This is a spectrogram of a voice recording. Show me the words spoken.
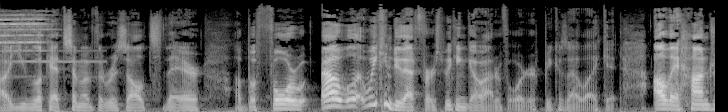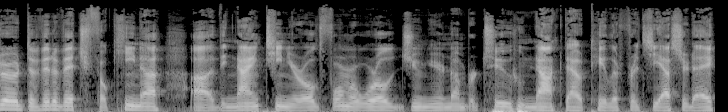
Uh, you look at some of the results there. Uh, before, oh, we can do that first. We can go out of order because I like it. Alejandro Davidovich Fokina, uh, the 19-year-old former world junior number two who knocked out Taylor Fritz yesterday,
